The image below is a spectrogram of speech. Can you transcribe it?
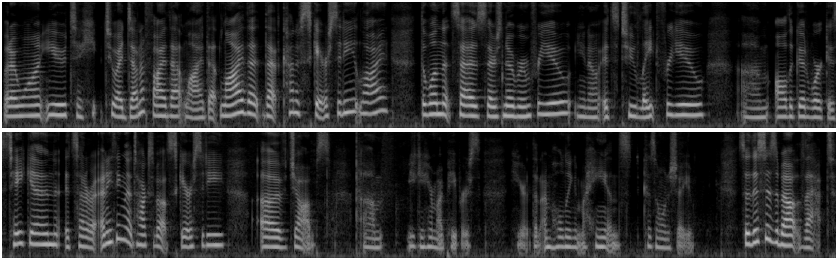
but I want you to to identify that lie, that lie that that kind of scarcity lie, the one that says there's no room for you, you know, it's too late for you, um, all the good work is taken, etc. Anything that talks about scarcity of jobs. Um, you can hear my papers here that I'm holding in my hands because I want to show you. So this is about that.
